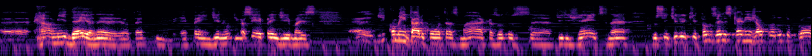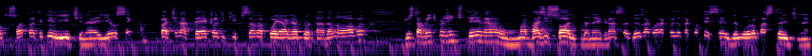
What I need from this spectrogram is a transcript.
é, a minha ideia, né, eu até repreendi, não digo assim repreendi, mas é, de comentário com outras marcas, outros é, dirigentes, né, no sentido de que todos eles querem já o produto pronto, só atleta de elite, né, e eu sempre bati na tecla de que precisava apoiar a garotada nova, justamente para a gente ter né, uma base sólida, né? Graças a Deus agora a coisa está acontecendo, demorou bastante, né?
